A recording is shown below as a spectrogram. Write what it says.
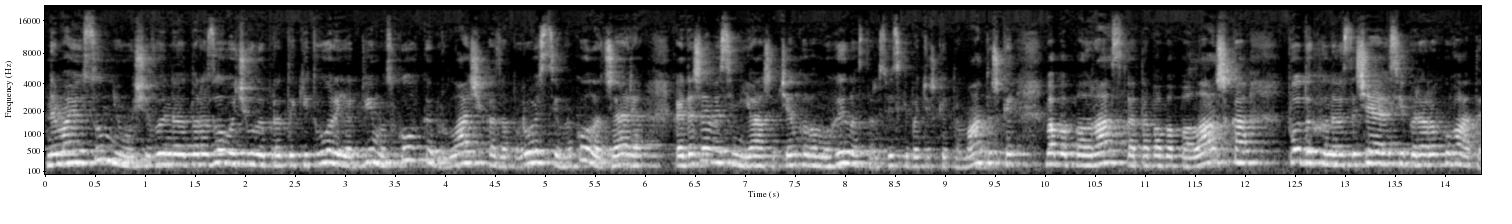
Не маю сумніву, що ви неодноразово чули про такі твори, як Дві Московки, Бурлачка, Запорожці, Микола Джеря, Кайдашева сім'я, Шевченкова могила, Старосвітські батюшки та матушки, Баба Паласка та Баба Палашка. Подиху не вистачає всі перерахувати,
